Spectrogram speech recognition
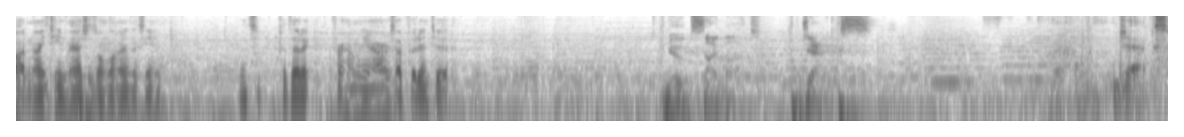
Fought 19 matches online in this game. That's pathetic for how many hours I put into it. Noob Saibot. Jax. Jax.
